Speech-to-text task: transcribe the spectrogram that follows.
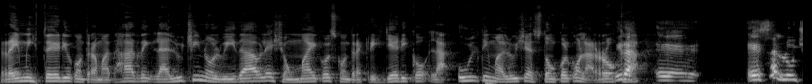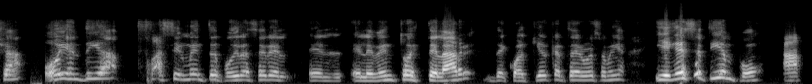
Rey Mysterio contra Matt Hardy, la lucha inolvidable, Shawn Michaels contra Chris Jericho, la última lucha de Stone Cold con La Roca. Mira, eh, esa lucha hoy en día fácilmente podría ser el, el, evento estelar de cualquier cartelera de WrestleMania y en ese tiempo ah,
